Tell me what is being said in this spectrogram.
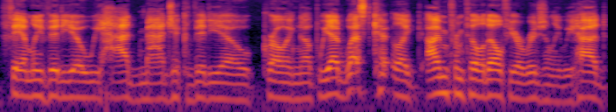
family video, we had magic video growing up. We had West, Co- like I'm from Philadelphia originally. We had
